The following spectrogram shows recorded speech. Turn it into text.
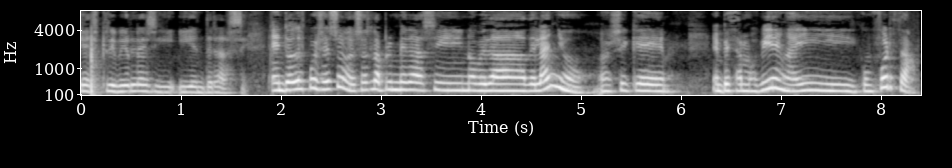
escribirles y, enterarse. Entonces, pues eso, esa es la primera así novedad del año. Así que empezamos bien, ahí con fuerza.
